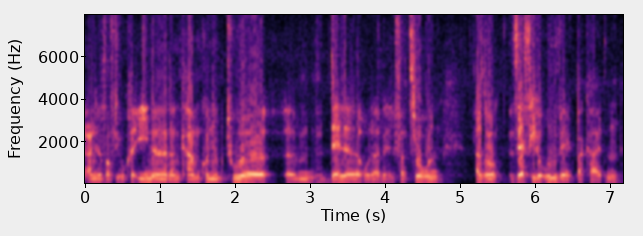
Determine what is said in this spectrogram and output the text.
Angriff auf die Ukraine, dann kam Konjunkturdelle ähm, oder eine Inflation. Also sehr viele Unwägbarkeiten.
